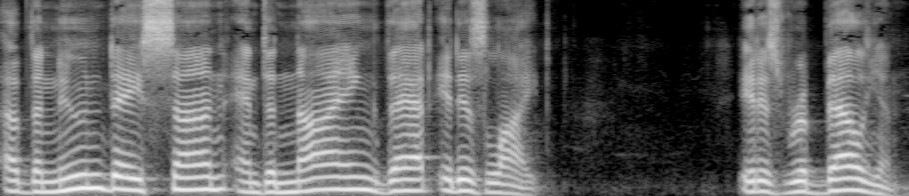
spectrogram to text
of the noonday sun and denying that it is light. It is rebellion,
